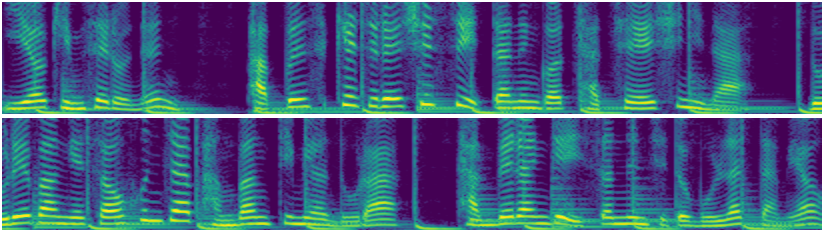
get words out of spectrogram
이어 김세로는 바쁜 스케줄에 쉴 수 있다는 것 자체의 신이나 노래방에서 혼자 방방 뛰며 놀아 담배란 게 있었는지도 몰랐다며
